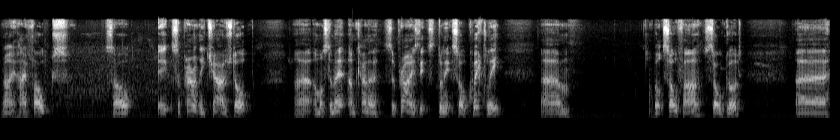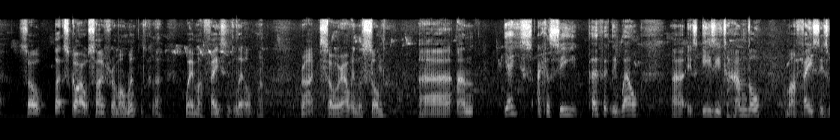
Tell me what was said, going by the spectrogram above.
Right, hi folks. So it's apparently charged up. Uh, I must admit, I'm kind of surprised it's done it so quickly. Um, but so far, so good. Uh, so let's go outside for a moment. Look at way my face is lit up, man. Right, so we're out in the sun, uh, and yes, I can see perfectly well. Uh, it's easy to handle. My face is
